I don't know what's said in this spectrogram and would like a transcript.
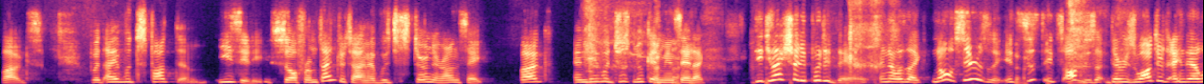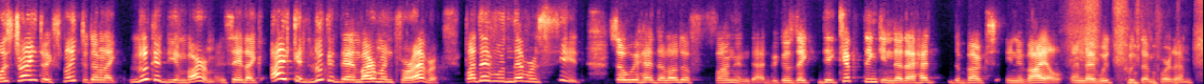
bugs, but I would spot them easily. So from time to time I would just turn around and say bug, and they would just look at me and say like did you actually put it there? And I was like, no, seriously, it's just, it's obvious. There is water. And I was trying to explain to them, like, look at the environment. Say, like, I can look at the environment forever, but I would never see it. So we had a lot of fun in that because they, they kept thinking that I had the bugs in a vial and I would put them for them.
